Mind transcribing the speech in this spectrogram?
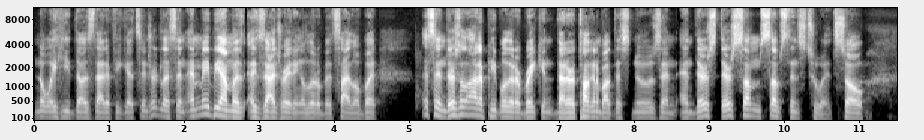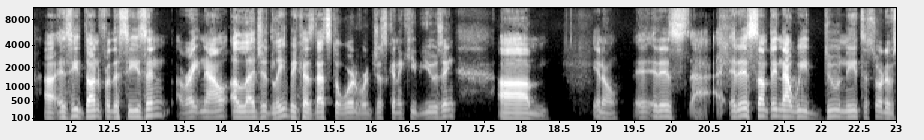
No way he does that if he gets injured. Listen, and maybe I'm uh, exaggerating a little bit, Silo, but listen, there's a lot of people that are breaking that are talking about this news, and and there's there's some substance to it. So, uh, is he done for the season uh, right now? Allegedly, because that's the word we're just going to keep using. Um, you know, it, it is uh, it is something that we do need to sort of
